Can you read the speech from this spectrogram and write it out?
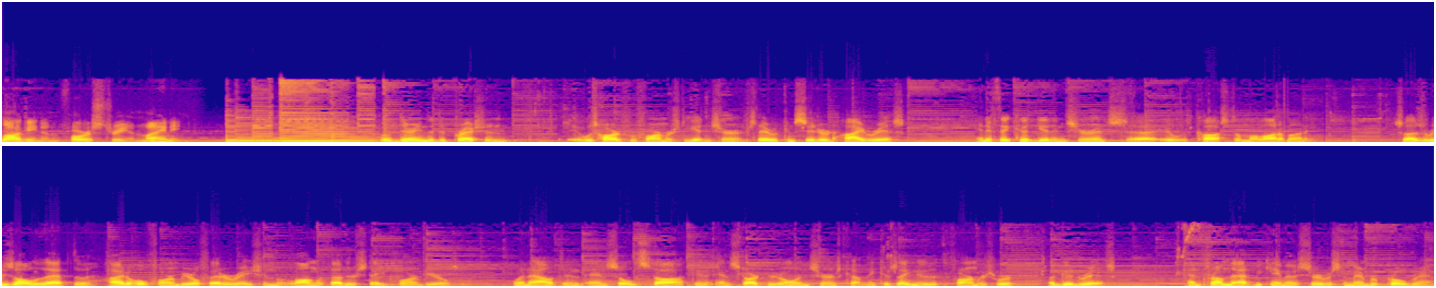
logging and forestry and mining. Well, during the Depression, it was hard for farmers to get insurance. They were considered high risk. And if they could get insurance, uh, it would cost them a lot of money. So as a result of that, the Idaho Farm Bureau Federation, along with other state farm bureaus, went out and, and sold stock and, and started their own insurance company because they knew that the farmers were a good risk. And from that became a service to member program.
